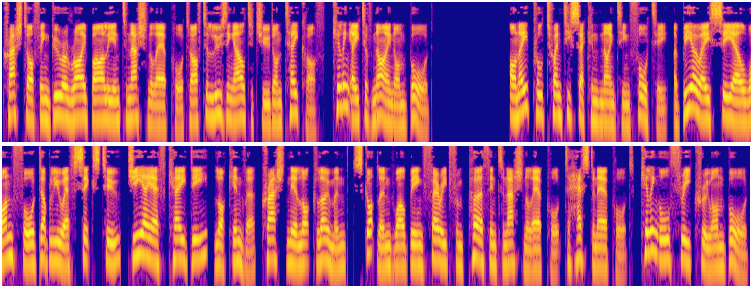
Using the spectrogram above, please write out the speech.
crashed off Ngurah Rai Bali International Airport after losing altitude on takeoff, killing 8 of 9 on board. On April 22, 1940, a BOAC L-14WF-62, GAFKD, Loch Inver crashed near Loch Lomond, Scotland while being ferried from Perth International Airport to Heston Airport, killing all three crew on board.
